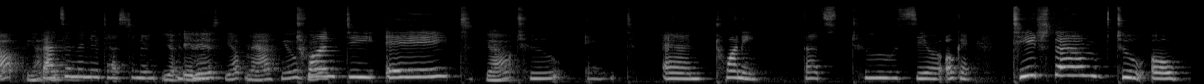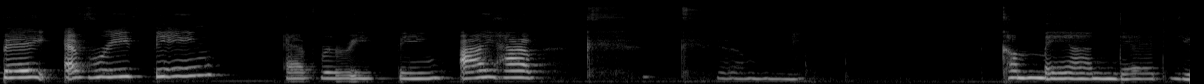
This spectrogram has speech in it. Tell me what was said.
Yep, yeah. That's in the New Testament. yeah, it is. Yep, Matthew. Twenty-eight Yeah. to eight and twenty. That's two zero. Okay. Teach them to obey everything, everything I have um, commanded you.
